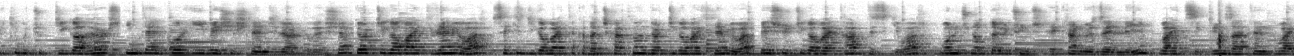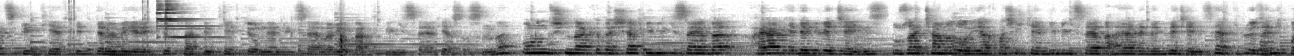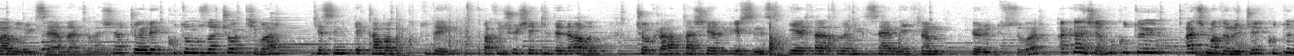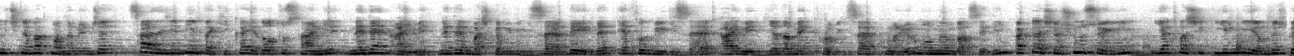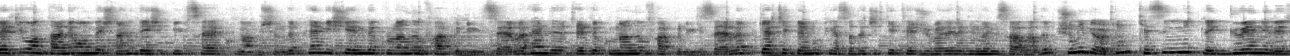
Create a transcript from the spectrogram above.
2.5 GHz Intel Core i5 işlemcili arkadaşlar. 4 GB RAM'i var. 8 GB'a kadar çıkartılan 4 GB RAM'i var. 500 GB hard diski var. 13.3 inç ekran özelliği. White screen zaten white screen TFT dememe gerek yok. Zaten TFT olmayan bilgisayarlar yok artık bilgisayar piyasasında. Onun dışında arkadaşlar bir bilgisayarda hayal edebileceğiniz, uzay çağına doğru yaklaşırken bir bilgisayarda hayal edebileceğiniz her türlü özellik var bu bilgisayarda arkadaşlar. Şöyle kutumuzda çok kibar. Kesinlikle kaba bir kutu değil. Bakın şu şekilde de alıp çok rahat taşıyabilirsiniz. Diğer tarafta da bilgisayarın ekran görüntüsü var. Arkadaşlar bu kutuyu açmadan önce, kutunun içine bakmadan önce sadece 1 dakika ya da 30 saniye neden iMac, neden başka bir bilgisayar değil de Apple bilgisayar, iMac ya da Mac Pro bilgisayar kullanıyorum ondan bahsedeyim. Arkadaşlar şunu söyleyeyim, yaklaşık 20 yıldır belki 10 tane 15 tane değişik bilgisayar kullanmışımdır. Hem iş yerinde kullandığım farklı bilgisayarlar hem de evde kullandığım farklı bilgisayarlar gerçekten bu piyasada ciddi tecrübeler edinmemi sağladı. Şunu gördüm, kesinlikle güvenilir,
